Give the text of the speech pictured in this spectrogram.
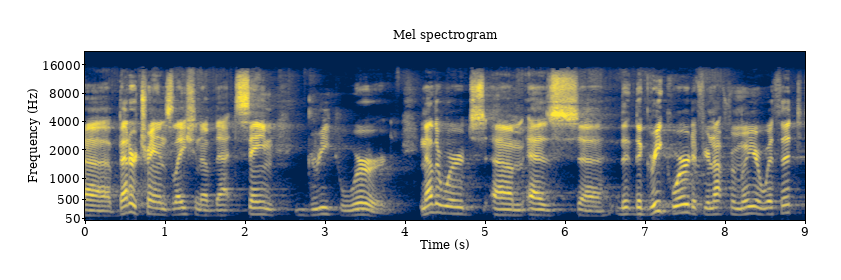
better translation of that same Greek word. In other words, um, as uh, the, the Greek word, if you're not familiar with it,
